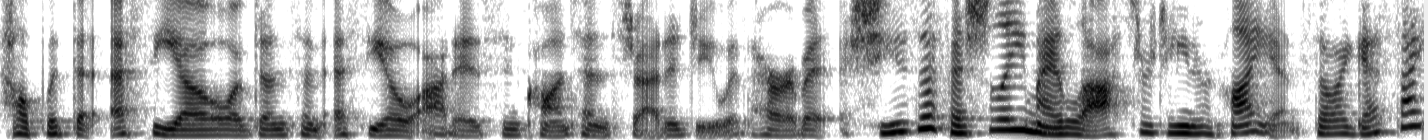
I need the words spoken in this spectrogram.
help with the SEO. I've done some SEO audits and content strategy with her, but she's officially my last retainer client. So I guess I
